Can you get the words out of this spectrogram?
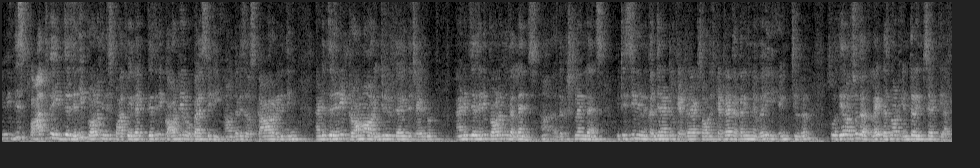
In this pathway, if there is any problem in this pathway, like there is any corneal opacity, uh, that is a scar or anything, and if there is any trauma or injury to the in the childhood, and if there is any problem in the lens, uh, the crystalline lens, it is seen in congenital cataracts or the cataracts occurring in a very young children. So there also the light does not enter inside the eye.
